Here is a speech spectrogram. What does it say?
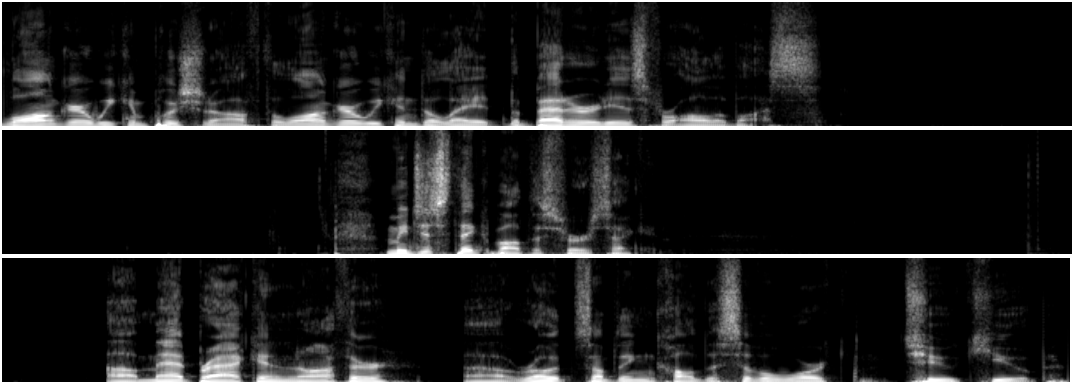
longer we can push it off, the longer we can delay it, the better it is for all of us. I mean, just think about this for a second. Uh, Matt Bracken, an author, uh, wrote something called the Civil War II Cube.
